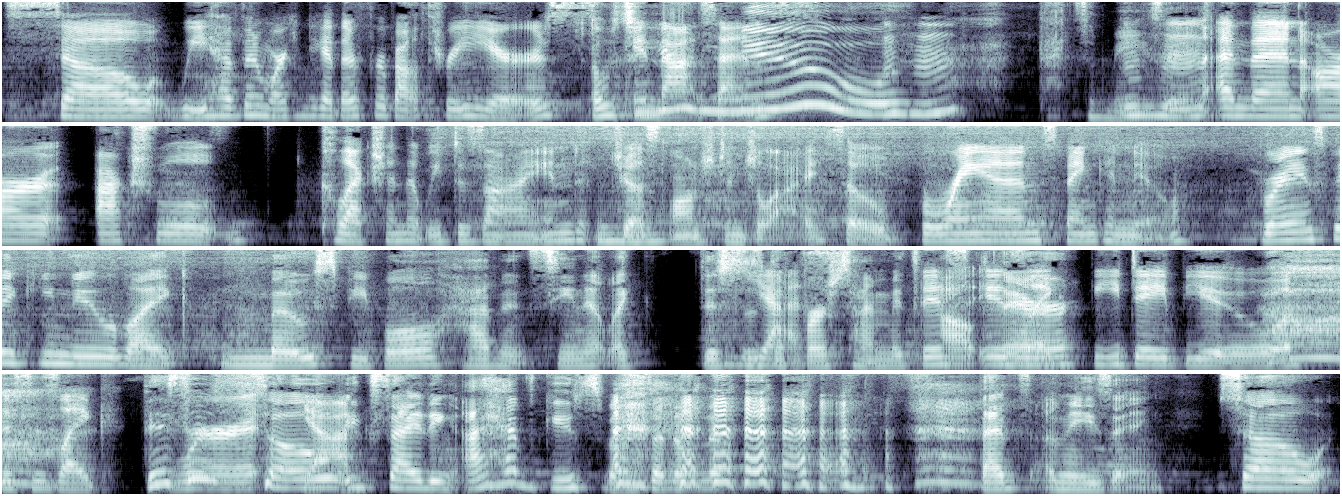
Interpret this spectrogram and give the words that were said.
So we have been working together for about three years. Oh, so in that sense. Mm-hmm. That's amazing. Mm-hmm. And then our actual collection that we designed mm-hmm. just launched in July. So brand spanking new. Brand spanking new, like most people haven't seen it. Like this is yes. the first time it's this out is like the debut. this is like this is so yeah. exciting. I have goosebumps. I don't know. That's amazing. So,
